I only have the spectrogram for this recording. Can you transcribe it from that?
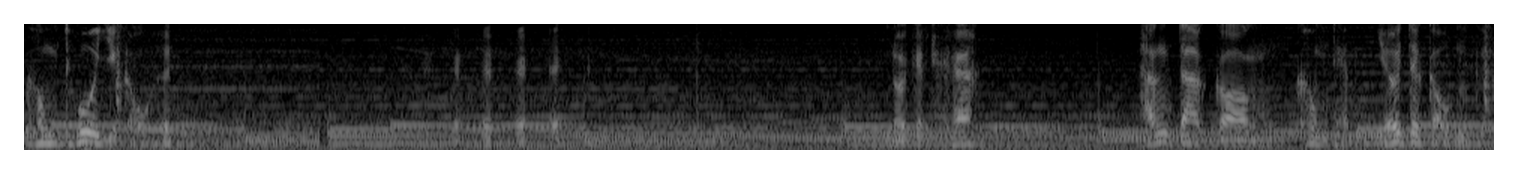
Không thua gì cậu hết. Nói cách khác Hắn ta còn không thèm nhớ tới cậu nữa kìa.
